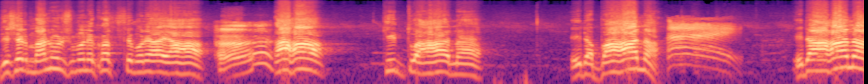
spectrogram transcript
দেশের মানুষ মনে করছে মনে হয় আহা আহা কিন্তু আহা না। এটা বাহানা। এটা আহা না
